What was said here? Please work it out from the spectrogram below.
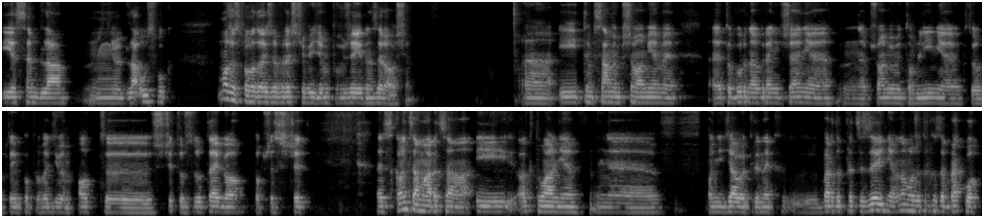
ISM dla, mm, dla usług. Może spowodować, że wreszcie wyjdziemy powyżej 1,08 e, i tym samym przełamiemy e, to górne ograniczenie, mm, przełamiemy tą linię, którą tutaj poprowadziłem od e, szczytu z lutego poprzez szczyt z końca marca i aktualnie e, poniedziałek rynek bardzo precyzyjnie, no może trochę zabrakło,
